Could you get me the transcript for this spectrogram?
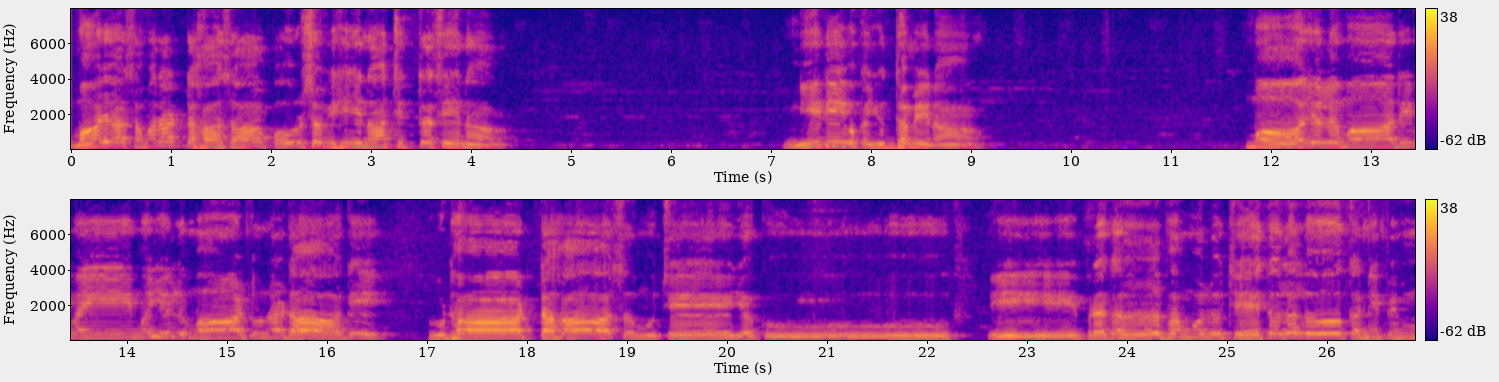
మాయా సమరాట్టహాస పౌరుష విహీన చిత్రసేన. నీది ఒక యుద్ధమేనా? మాయల మారివై మయులు మాటునడాగి ఉఢాట్టహాసము చేయకు నీ ప్రగల్భములు చేతులలో కనిపింపజాలినన్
